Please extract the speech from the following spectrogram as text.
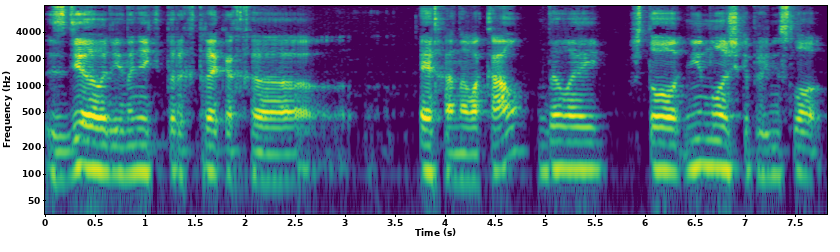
Сделали на некоторых треках э, эхо на вокал, делей, что немножечко привнесло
